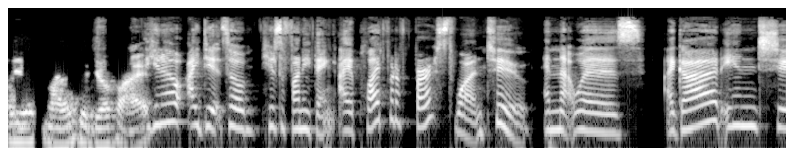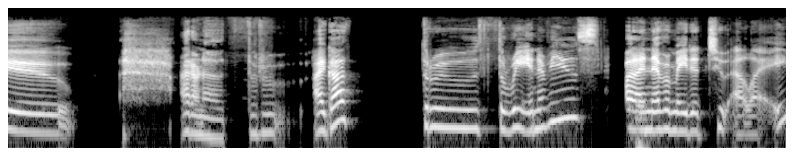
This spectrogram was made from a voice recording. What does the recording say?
Are you applying? Did you apply? you know, I did. So here's the funny thing I applied for the first one too. And that was, I got into, I don't know, through, I got through three interviews, but I never made it to LA.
